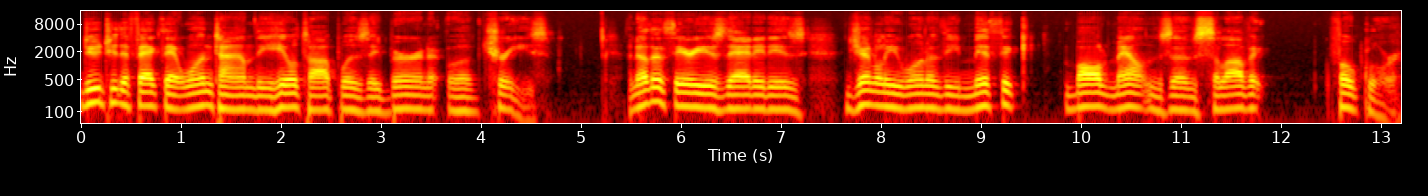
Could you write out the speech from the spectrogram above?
due to the fact that one time the hilltop was a burn of trees. Another theory is that it is generally one of the mythic bald mountains of Slavic folklore.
